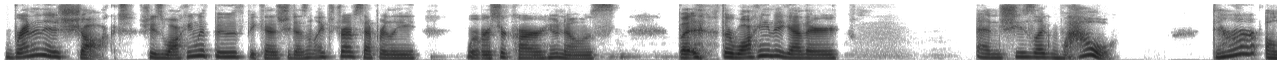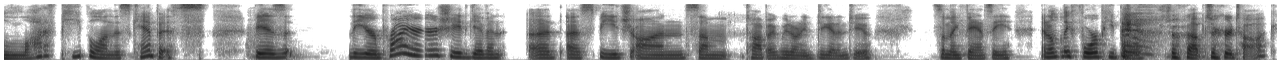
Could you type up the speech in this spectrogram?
Brennan is shocked. She's walking with Booth because she doesn't like to drive separately. Where's her car? Who knows? But they're walking together, and she's like, wow, there are a lot of people on this campus. Because the year prior, she had given a, a speech on some topic we don't need to get into, something fancy, and only four people showed up to her talk.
